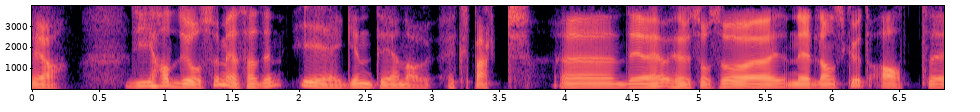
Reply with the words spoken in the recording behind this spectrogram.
Ja. De hadde jo også med seg en egen DNA-ekspert. Eh, det høres også nederlandsk ut. Ate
